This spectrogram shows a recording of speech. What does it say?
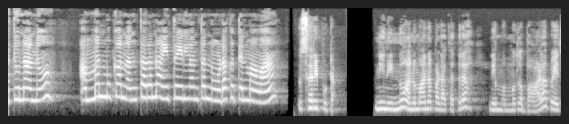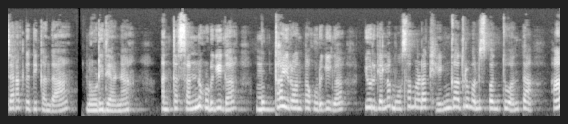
ಅದು ನಾನು ಅಮ್ಮನ ಮುಖ ನಂತರನ ಐತೆ ಇಲ್ಲ ಅಂತ ನೋಡಕತ್ತೇನ್ ಮಾವ? ಸರಿ ಪುಟ್ಟ. ನೀನ್ ಅನುಮಾನ ಪಡಕತ್ರ ನಿಮ್ಮಮ್ಮಗ ಬಹಳ ಬೇಜಾರಾಗ್ತೈತಿ ಕಂದ. ನೋಡಿದೆ ಅಣ್ಣ, ಅಂತ ಸಣ್ಣ ಹುಡುಗಿಗ, ಮುಗ್ಧ ಇರುವಂತ ಹುಡುಗಿಗ ಇವ್ರಿಗೆಲ್ಲ ಮೋಸ ಮಾಡಕ್ ಹೆಂಗಾದ್ರೂ ಮನಸ್ಸು ಬಂತು ಅಂತ, ಹಾ?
